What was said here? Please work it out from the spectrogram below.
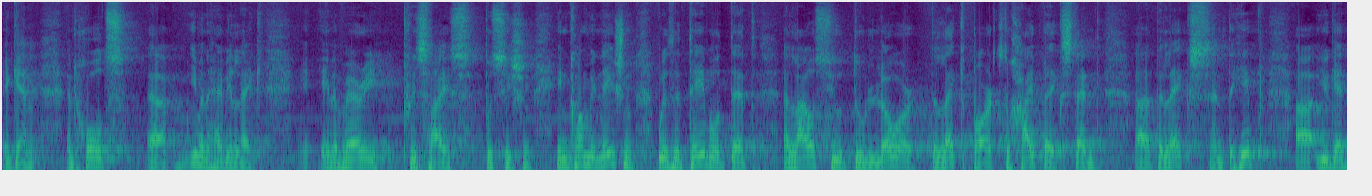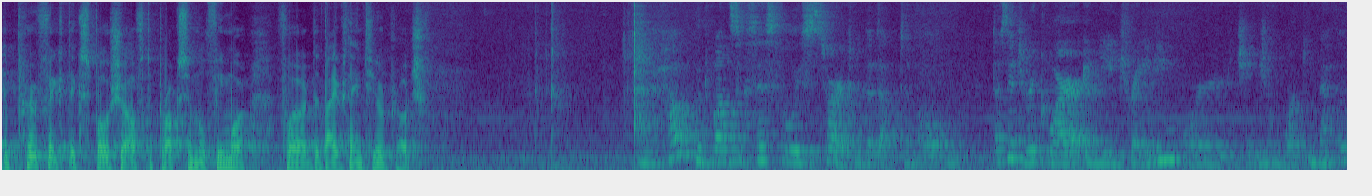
again and holds uh, even a heavy leg in a very precise position. In combination with a table that allows you to lower the leg part, to hyperextend uh, the legs and the hip, uh, you get the perfect exposure of the proximal femur for the direct anterior approach could one successfully start with adaptable? Does it require any training or change of working method?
